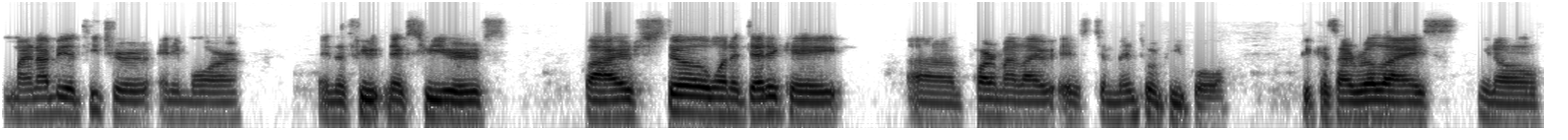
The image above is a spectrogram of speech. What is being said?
might not be a teacher anymore in the few, next few years, but I still want to dedicate uh, part of my life is to mentor people because I realize, you know,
